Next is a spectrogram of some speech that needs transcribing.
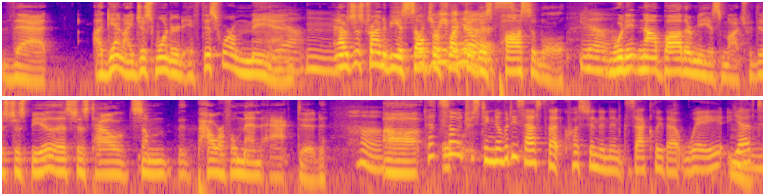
that again I just wondered if this were a man Yeah. Mm. and I was just trying to be as self-reflective as possible. Yeah. Would it not bother me as much? Would this just be oh, that's just how some powerful men acted? Uh, that's so interesting. Nobody's asked that question in exactly that way yet.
